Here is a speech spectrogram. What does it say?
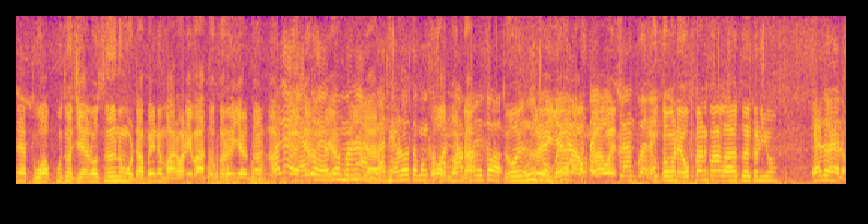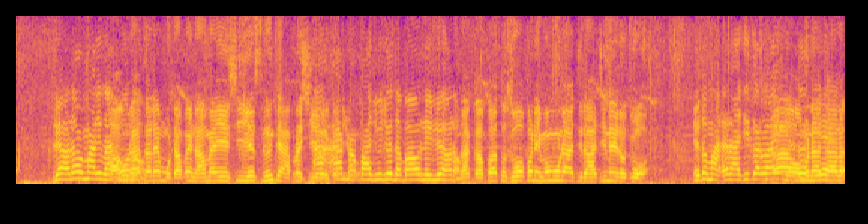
એ તું આપું તો જેનો છે ને મોટા ભાઈ ને મારવાની વાતો કરો યાર તને અલે હેડો હેડો મારા હાથ હેડો તમને ખબર ના પડે તો હું જો ભાઈ આપણે આવું ના ત્રણે હોય. પ્લાન બનાવી હું તો મને કરવા લાવ્યો તો ગણ્યો. હેડો હેડો લે હેડો મારી વાત આવું ના ચાલે મોટા ભાઈ નામે એ છીએ એ શું તે આપણે છીએ આ આ કપા જોજો દબાવો નહીં લ્યો હેડો. ના કપા તો જો પણ એમાં હું રાજી રાજી નહીં રહું જો એ તો મારે રાજી કરવા હમણાં ચાલે.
